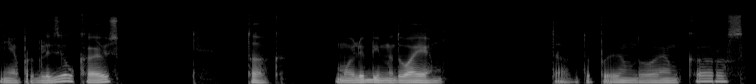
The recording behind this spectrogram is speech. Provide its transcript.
Я проглядел, каюсь. Так, мой любимый 2М. Так, ДПМ 2М Карос.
